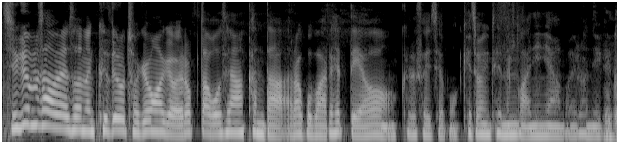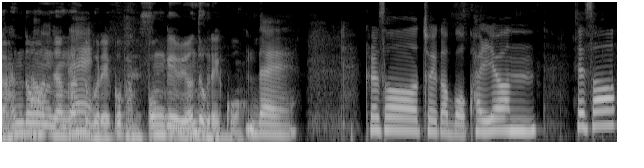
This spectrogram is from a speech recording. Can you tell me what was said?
지금 사회에서는 그대로 적용하기 어렵다고 생각한다라고 말을 했대요. 그래서 이제 뭐 개정이 되는 거 아니냐 뭐 이런 얘기. 그러니까 한동훈 장관도 그랬고 박범계 의원도 그랬고 네. 그래서 저희가 뭐 관련해서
